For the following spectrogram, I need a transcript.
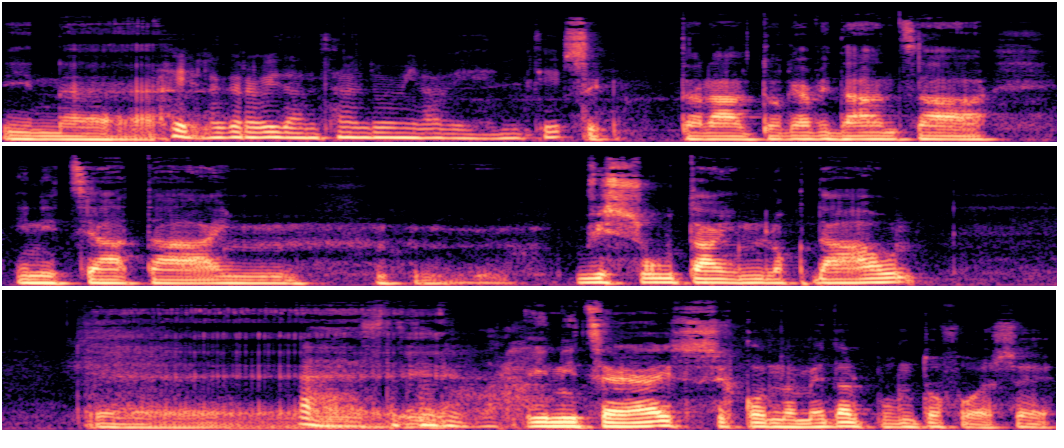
in... eh, E la gravidanza nel 2020. sì, tra l'altro gravidanza iniziata in... vissuta in lockdown. Eh, Eh, è duro. inizierei secondo me dal punto forse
